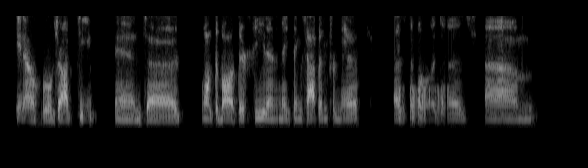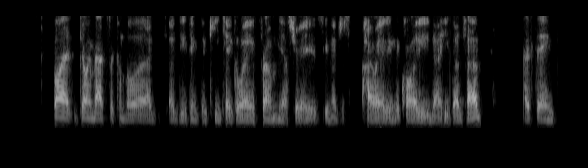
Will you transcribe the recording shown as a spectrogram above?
you know will drop deep and uh, want the ball at their feet and make things happen from there, as Kumbulla does. Um, but going back to Kumbulla, I, I do think the key takeaway from yesterday is you know just highlighting the quality that he does have. I think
